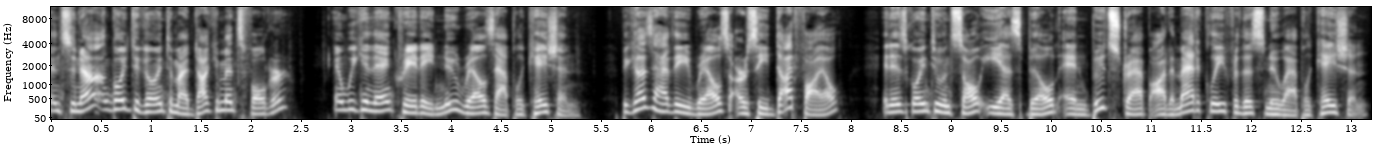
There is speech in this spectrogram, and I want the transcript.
And so now I'm going to go into my documents folder and we can then create a new Rails application. Because I have the Rails RC file, it is going to install esbuild and bootstrap automatically for this new application.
